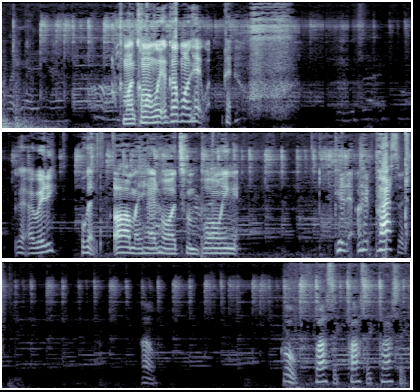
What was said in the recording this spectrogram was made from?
Oh, Come on, come on, wait, come on, hit. Okay. Okay, are you ready? Okay. Oh, my head hurts from blowing. Hit, hit plastic. Oh. Cool. Plastic, plastic, plastic.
